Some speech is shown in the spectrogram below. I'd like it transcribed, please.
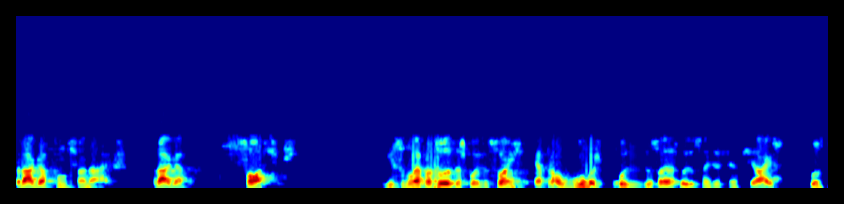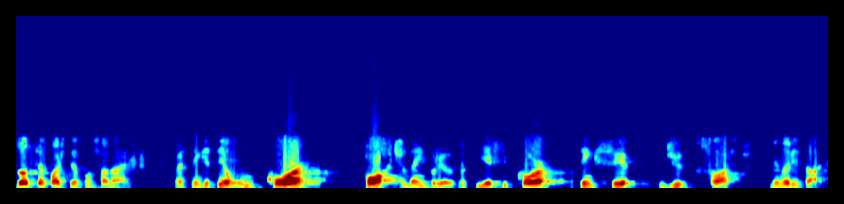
traga funcionários, traga sócios. Isso não é para todas as posições, é para algumas posições, as posições essenciais, os outros você pode ter funcionários, mas tem que ter um core forte da empresa. E esse core tem que ser de sócios minoritários,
